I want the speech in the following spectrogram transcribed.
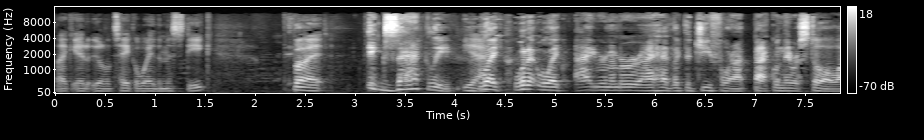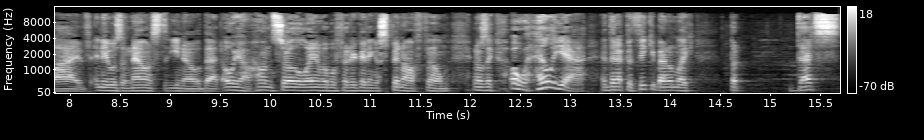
Like it, it'll take away the mystique. But Exactly. Yeah. Like when it like I remember I had like the G4 app back when they were still alive, and it was announced that you know that oh yeah Han Solo and Boba Fett are getting a spin-off film, and I was like oh hell yeah, and then after thinking about it, I'm like, but that's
